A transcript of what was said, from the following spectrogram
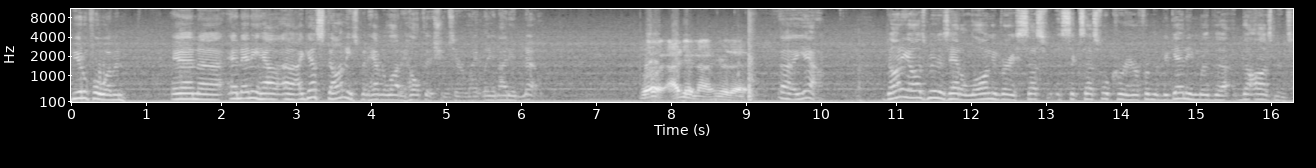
Beautiful woman. And uh, and anyhow, uh, I guess Donny's been having a lot of health issues here lately, and I didn't know. Well, I did not hear that. Uh, yeah. Donny Osmond has had a long and very successful career from the beginning with the, the Osmonds,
